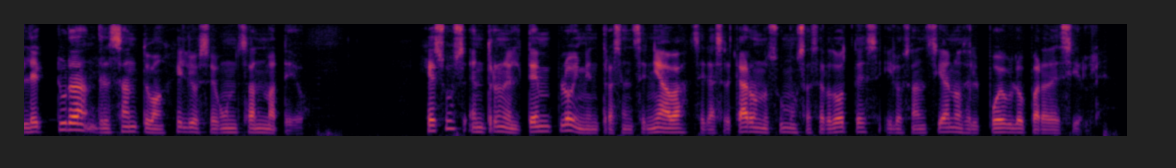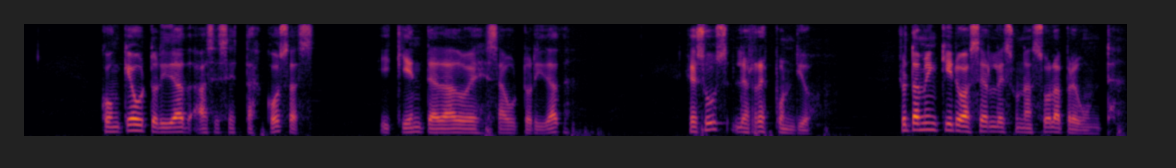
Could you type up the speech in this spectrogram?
Lectura del Santo Evangelio según San Mateo. Jesús entró en el templo y mientras enseñaba se le acercaron los sumos sacerdotes y los ancianos del pueblo para decirle, ¿Con qué autoridad haces estas cosas? ¿Y quién te ha dado esa autoridad? Jesús les respondió, Yo también quiero hacerles una sola pregunta.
